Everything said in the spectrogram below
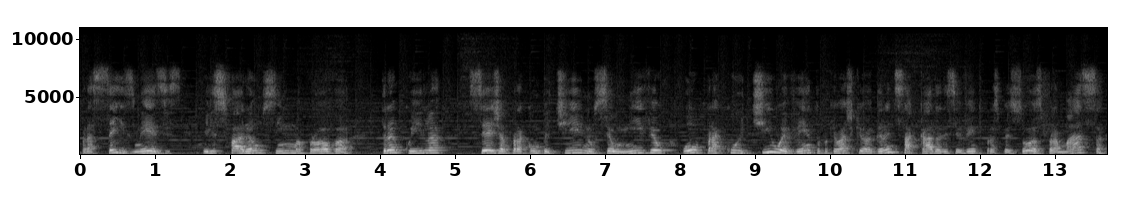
para seis meses, eles farão sim uma prova tranquila, seja para competir no seu nível ou para curtir o evento, porque eu acho que a grande sacada desse evento para as pessoas, para a massa,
